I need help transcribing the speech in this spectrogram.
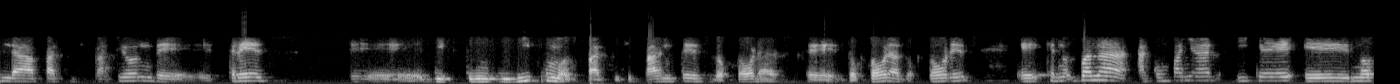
la participación de tres eh, distinguidísimos participantes, doctoras, eh, doctoras, doctores, eh, que nos van a acompañar y que eh, nos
